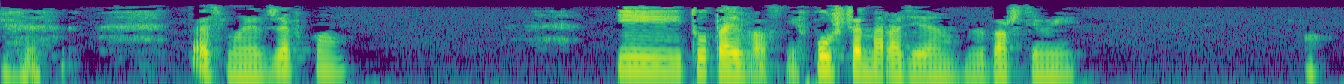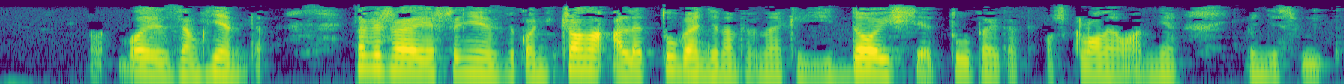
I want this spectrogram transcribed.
to jest moje drzewko. I tutaj was nie wpuszczę na razie, wybaczcie mi. Bo jest zamknięte. Ta wieża jeszcze nie jest wykończona, ale tu będzie na pewno jakieś dojście. Tutaj tak oszklone ładnie. Będzie sweet.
